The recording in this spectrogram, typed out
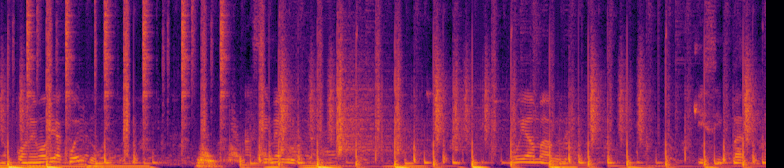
nos ponemos de acuerdo. Así me gusta. Muy amable y simpático.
